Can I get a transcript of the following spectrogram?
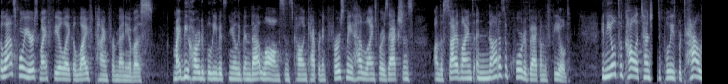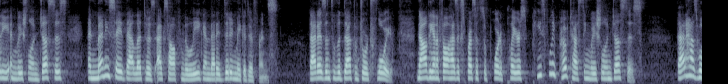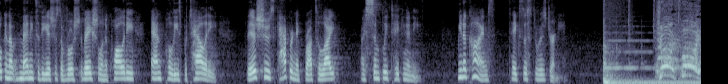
The last four years might feel like a lifetime for many of us. Might be hard to believe it's nearly been that long since Colin Kaepernick first made headlines for his actions on the sidelines and not as a quarterback on the field. He kneeled to call attention to police brutality and racial injustice, and many say that led to his exile from the league and that it didn't make a difference. That is until the death of George Floyd. Now the NFL has expressed its support of players peacefully protesting racial injustice. That has woken up many to the issues of racial inequality and police brutality. The issues Kaepernick brought to light by simply taking a knee. Mina Kimes takes us through his journey. George Floyd!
